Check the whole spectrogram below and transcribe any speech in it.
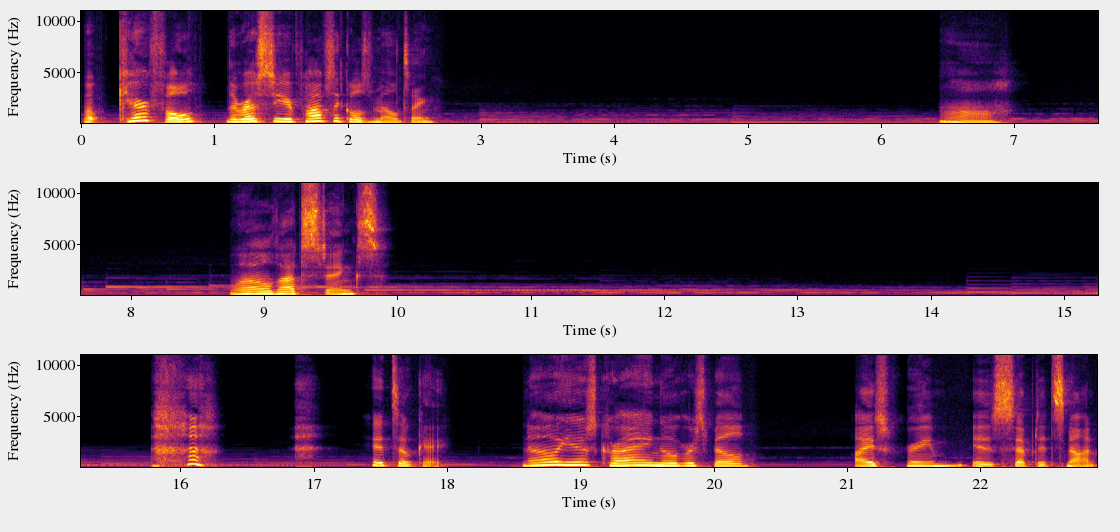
But careful, the rest of your popsicle's melting. Aw. Well, that stinks. it's okay. No use crying over spilled ice cream, except it's not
